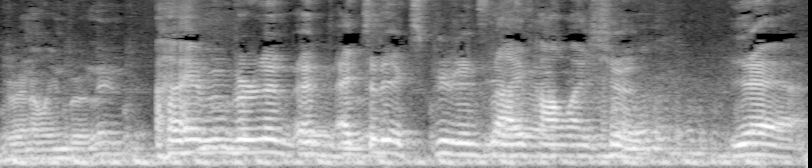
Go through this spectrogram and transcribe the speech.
We're now in Berlin. I am in Berlin and actually experience life how I should. Yeah.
